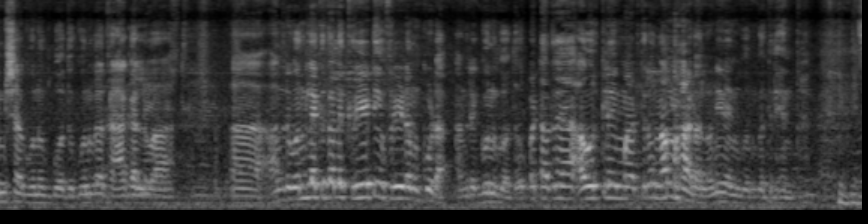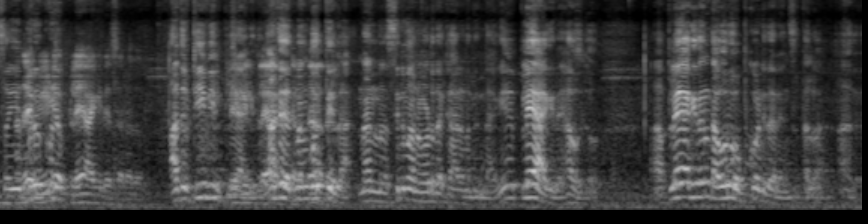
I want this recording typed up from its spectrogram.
ನಿಮಿಷ ಗುನುಗ್ಬೋದು ಗುಣಗಕ್ಕೆ ಆಗಲ್ವಾ ಅಂದ್ರೆ ಒಂದ್ ಲೆಕ್ಕದಲ್ಲಿ ಕ್ರಿಯೇಟಿವ್ ಫ್ರೀಡಮ್ ಕೂಡ ಅಂದ್ರೆ ಗುನ್ಗೋದು. ಬಟ್ ಆದ್ರೆ ಅವ್ರು ಕ್ಲೈಮ್ ಮಾಡ್ತಿರೋ ನಮ್ಮ ಹಾಡಲ್ಲ ನೀವೇನ್ ಗುನ್ಗೋದ್ರಿ ಅಂತ. ಸೊ ಇಬ್ಬರು ಪ್ಲೇ ಆಗಿದೆ ಸರ್ ಅದು. ಅದು ಟಿವಿ ಪ್ಲೇ ಆಗಿದೆ. ಅದೇ ನಂಗೆ ಗೊತ್ತಿಲ್ಲ. ನನ್ನ ಸಿನಿಮಾ ನೋಡಿದ ಕಾರಣದಿಂದಾಗಿ ಪ್ಲೇ ಆಗಿದೆ ಹೌದು. ಪ್ಲೇ ಆಗಿದೆ ಅಂತ ಅವರು ಒಪ್ಕೊಂಡಿದ್ದಾರೆ ಅನ್ಸುತ್ತಲ್ವಾ? ಅದೇ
